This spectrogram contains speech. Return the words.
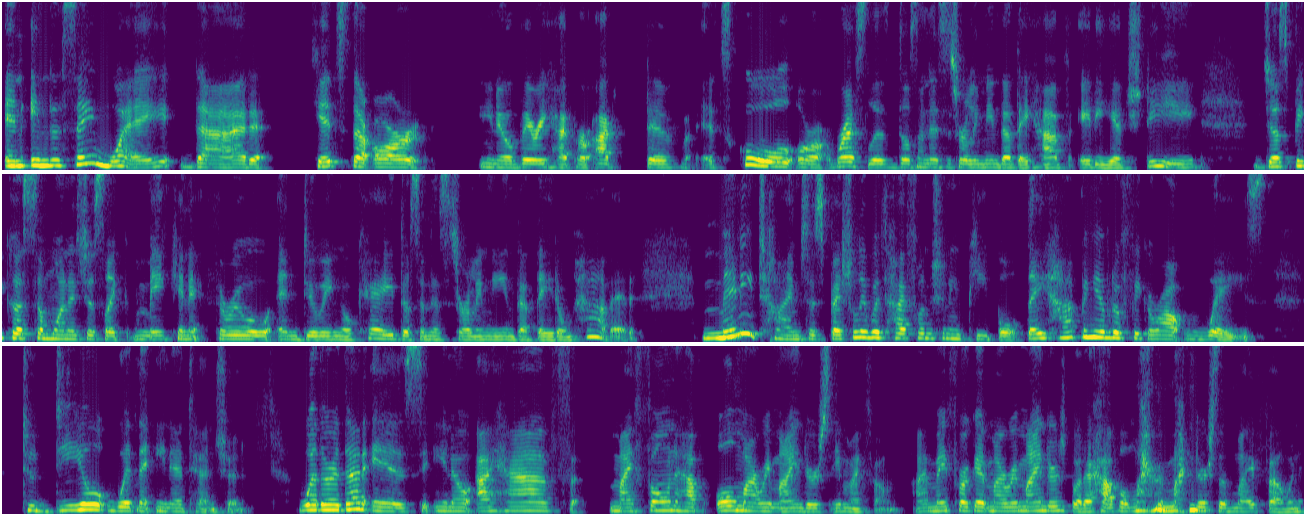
And in the same way that kids that are you know very hyperactive at school or restless doesn't necessarily mean that they have ADHD just because someone is just like making it through and doing okay doesn't necessarily mean that they don't have it. Many times especially with high functioning people they have been able to figure out ways to deal with the inattention. Whether that is you know i have my phone I have all my reminders in my phone. I may forget my reminders but i have all my reminders on my phone.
